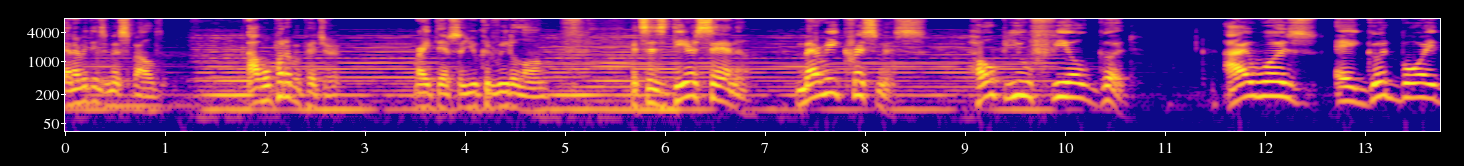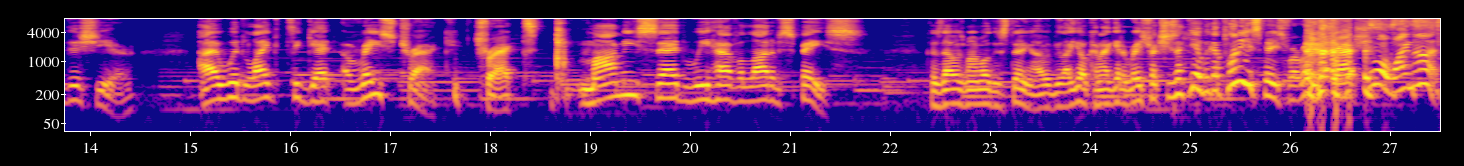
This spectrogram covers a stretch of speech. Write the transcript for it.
and everything's misspelled. I will put up a picture right there so you could read along. It says, Dear Santa, Merry Christmas. Hope you feel good. I was a good boy this year. I would like to get a racetrack. tracked. Mommy said we have a lot of space. Because that was my mother's thing. I would be like, yo, can I get a racetrack? She's like, yeah, we got plenty of space for a racetrack. sure, why not?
